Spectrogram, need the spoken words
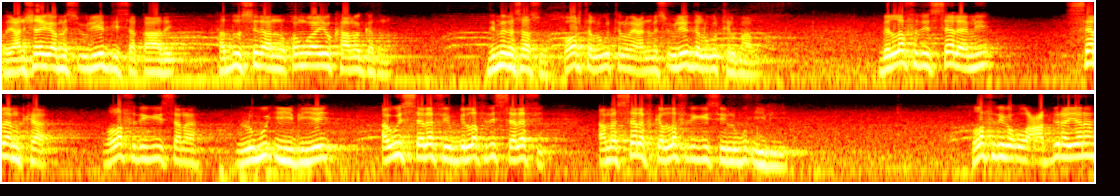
Oo yani shaygaa mas'uuliyaddiisa qaaday. Hadduu sidaa noqon waayo kaama gadna. Dimada saas wey qoorta lagu tilmaamay yani mas'uuliyadda lagu tilmaamay. Bilafdi salami salamka lafdigiisana lagu iibiyey. Aw isalafi bilafdi salafi ama salafka lafdigiisii lagu iibiyey lafdiga uu cabirayana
